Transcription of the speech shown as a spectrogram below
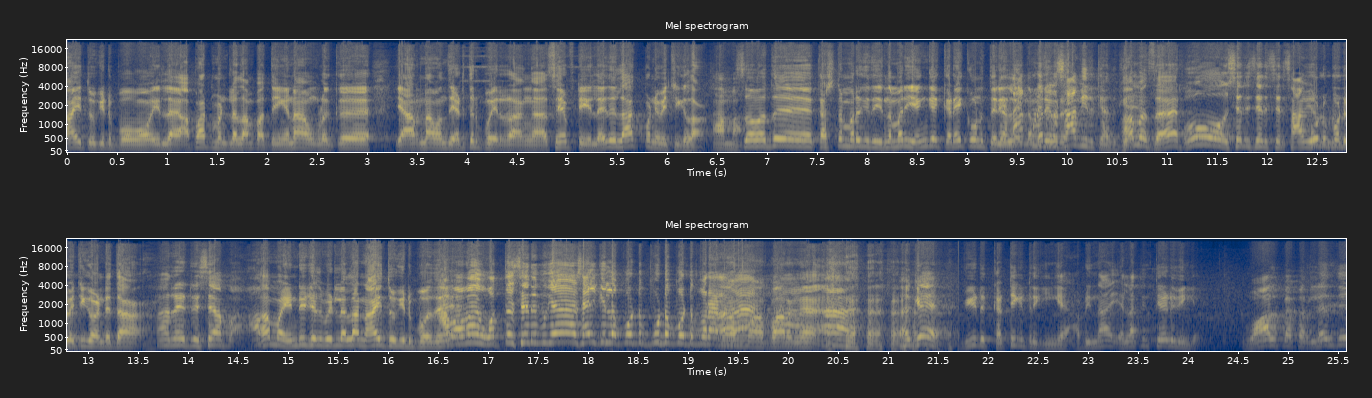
நாய் தூக்கிட்டு போவோம். இல்லை அப்பார்ட்மெண்ட்லலாம் பார்த்தீங்கன்னா உங்களுக்கு யாருன்னா வந்து எடுத்துகிட்டு போயிடுறாங்க. சேஃப்டி இல்லை. இது லாக் பண்ணி வச்சுக்கலாம். ஸோ வந்து கஸ்டமருக்கு இது இந்த மாதிரி எங்கே கிடைக்கும்னு தெரியல. இந்த மாதிரி ஒரு சாவி இருக்காது. ஆமா சார் ஓ சரி சரி சரி. சாவி போட்டு போட்டு வச்சுக்க வேண்டியதுதான். ரைட் ஆமா இண்டிவிஜுவல் வீட்ல எல்லாம் நாய் தூக்கிட்டு போகுது. அவன் ஒத்த செருப்புக்கே சைக்கிள்ல போட்டு பூட்ட போட்டு போறான் ஆமா, பாருங்க. ஓகே. வீடு கட்டிக்கிட்டு இருக்கீங்க அப்படின்னா எல்லாத்தையும் தேடுவீங்க. வால்பேப்பர்லேருந்து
